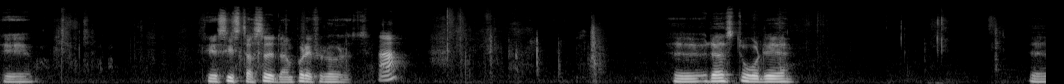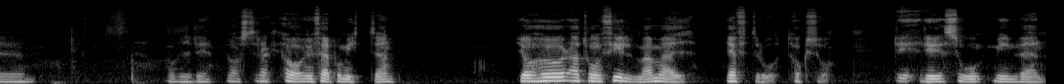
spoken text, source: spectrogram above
Det är, det är sista sidan på det förhöret. ja. Eh, där står det... Eh, vad blir det? Ja, strax, ja, ungefär på mitten. Jag hör att hon filmar mig efteråt också. Det, det är så min vän.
